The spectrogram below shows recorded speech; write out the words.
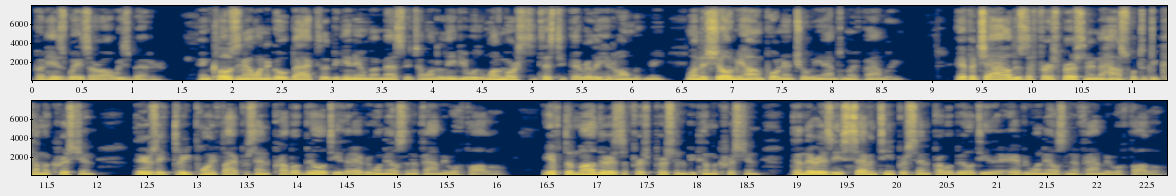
but his ways are always better. In closing, I want to go back to the beginning of my message. I want to leave you with one more statistic that really hit home with me, one that showed me how important I truly am to my family. If a child is the first person in the household to become a Christian, there is a 3.5% probability that everyone else in the family will follow. If the mother is the first person to become a Christian, then there is a 17% probability that everyone else in the family will follow.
